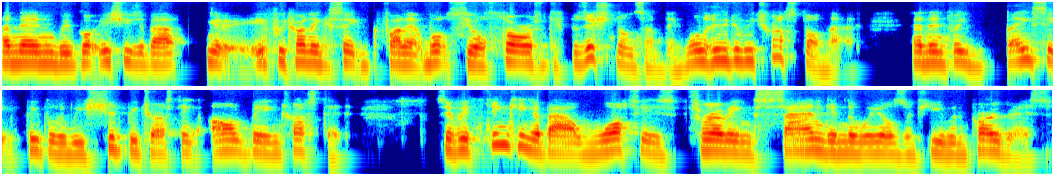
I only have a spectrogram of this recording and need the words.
And then we've got issues about, you know, if we're trying to say, find out what's the authoritative position on something, well, who do we trust on that? and then very basic people that we should be trusting aren't being trusted. So if we're thinking about what is throwing sand in the wheels of human progress,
